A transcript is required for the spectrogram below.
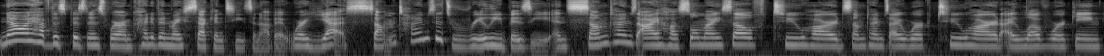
now I have this business where I'm kind of in my second season of it, where yes, sometimes it's really busy and sometimes I hustle myself too hard. Sometimes I work too hard. I love working.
